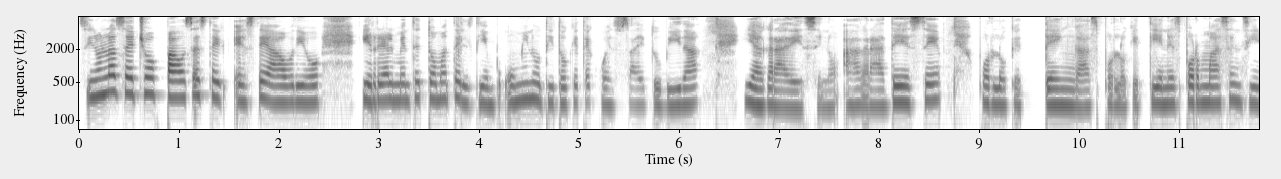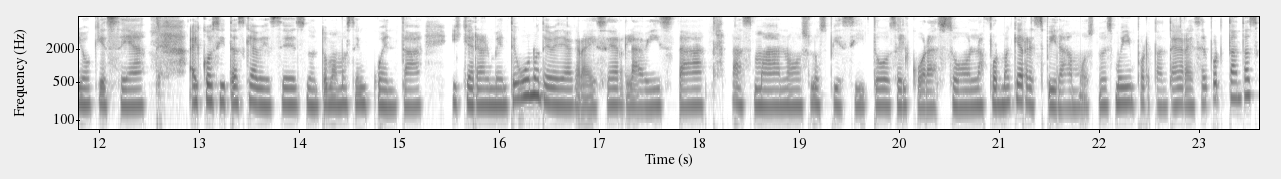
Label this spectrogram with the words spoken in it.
Si no lo has hecho, pausa este, este audio y realmente tómate el tiempo, un minutito que te cuesta de tu vida y agradece, ¿no? Agradece por lo que tengas, por lo que tienes, por más sencillo que sea. Hay cositas que a veces no tomamos en cuenta y que realmente uno debe de agradecer la vista, las manos, los piecitos, el corazón, la forma que respiramos. No es muy importante agradecer por tantas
